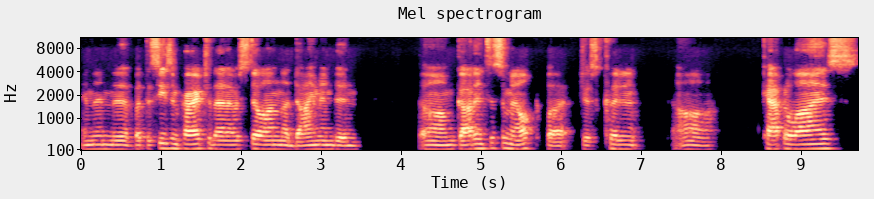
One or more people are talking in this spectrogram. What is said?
and then the but the season prior to that I was still on the diamond and um, got into some elk, but just couldn't uh, capitalize.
